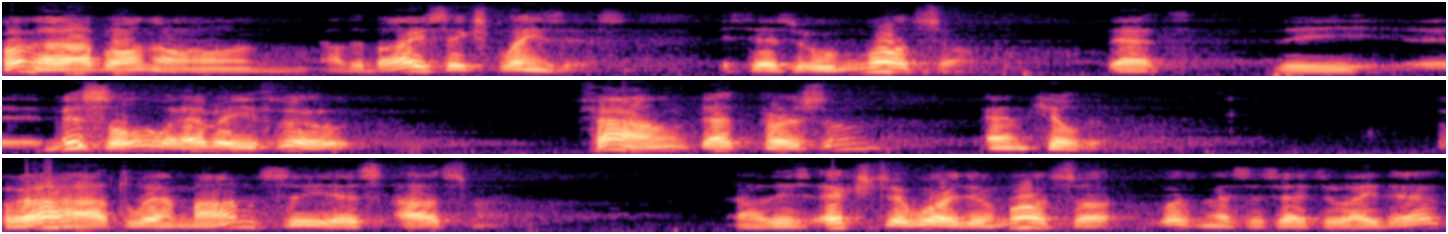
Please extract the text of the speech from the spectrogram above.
Now the Bryce explains this. It says, Umotzo, that the uh, missile, whatever he threw, found that person and killed him. Prat lemamsi asma. Now this extra word, of umotzo, wasn't necessary to write that,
